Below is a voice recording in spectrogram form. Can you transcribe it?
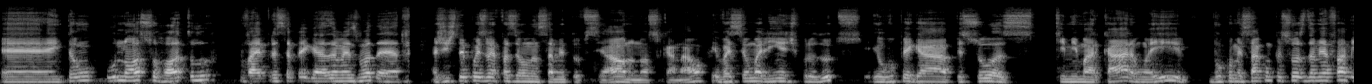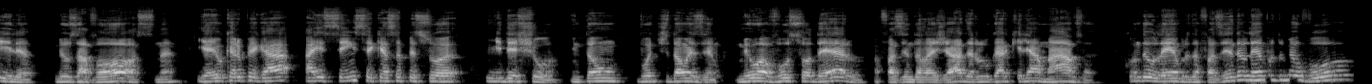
É, então, o nosso rótulo vai para essa pegada mais moderna. A gente depois vai fazer um lançamento oficial no nosso canal, e vai ser uma linha de produtos. Eu vou pegar pessoas que me marcaram aí, vou começar com pessoas da minha família, meus avós, né? E aí eu quero pegar a essência que essa pessoa me deixou. Então, vou te dar um exemplo. Meu avô Sodero, a Fazenda Lajada, era o lugar que ele amava. Quando eu lembro da fazenda, eu lembro do meu avô,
